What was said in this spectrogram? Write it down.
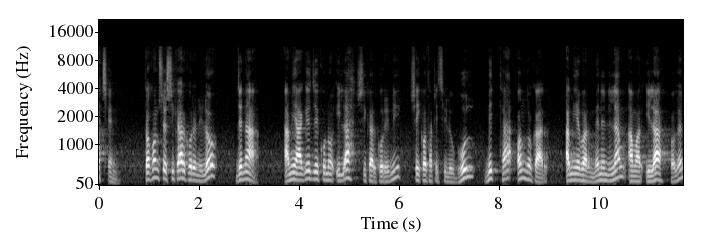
আছেন, তখন সে স্বীকার করে নিল যে না, আমি আগে যে কোনো ইলাহ স্বীকার করিনি, সেই কথাটি ছিল ভুল, মিথ্যা, অন্ধকার। আমি এবার মেনে নিলাম আমার ইলাহ হলেন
